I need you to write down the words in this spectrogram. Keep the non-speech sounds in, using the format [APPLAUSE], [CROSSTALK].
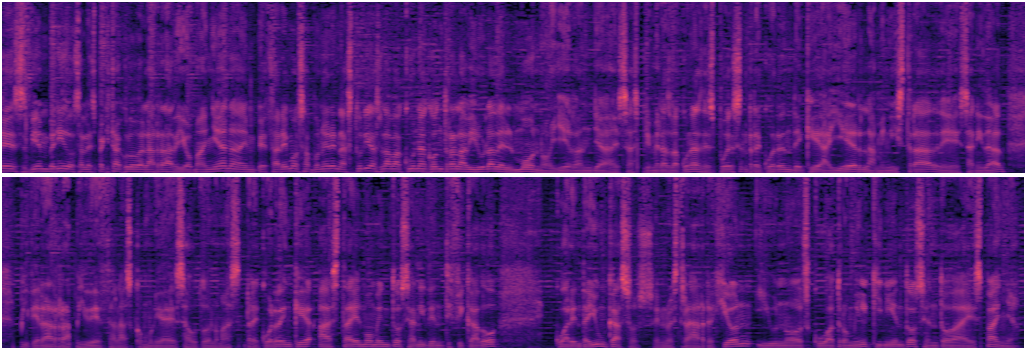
Noches, bienvenidos al espectáculo de la radio. Mañana empezaremos a poner en Asturias la vacuna contra la viruela del mono. Llegan ya esas primeras vacunas. Después recuerden de que ayer la ministra de Sanidad pidiera rapidez a las comunidades autónomas. Recuerden que hasta el momento se han identificado 41 casos en nuestra región y unos 4.500 en toda España.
